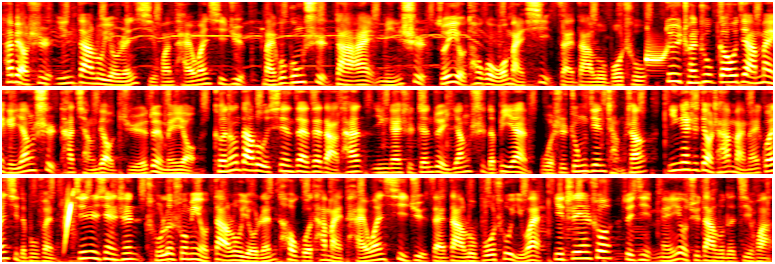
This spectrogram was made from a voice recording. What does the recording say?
他表示，因大陆有人喜欢台湾戏剧，买过公视、大爱、民视，所以有透过我买戏在大陆播出。对于传出高价卖给央视，他。他强调绝对没有可能，大陆现在在打贪，应该是针对央视的弊案，我是中间厂商，应该是调查买卖关系的部分。今日现身，除了说明有大陆有人透过他买台湾戏剧在大陆播出以外，也直言说最近没有去大陆的计划，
